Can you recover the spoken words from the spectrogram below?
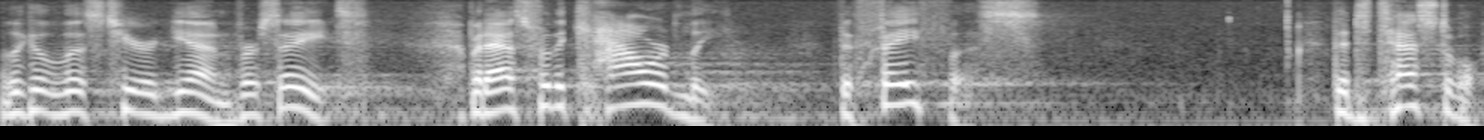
Look at the list here again, verse 8. But as for the cowardly, the faithless, the detestable,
